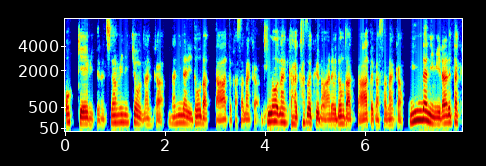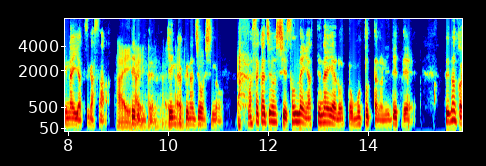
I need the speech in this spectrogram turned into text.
OK みたいな、ちなみに今日なんか、何々どうだった？とかさ、なんか、昨日なんか家族のあれどうだった？とかさ、なんか、みんなに見られたくないやつがさ、はい。出るみたいな、厳格な上司の。まさか上司、そんなんやってないやろって思っとったのに出て、で、なんか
